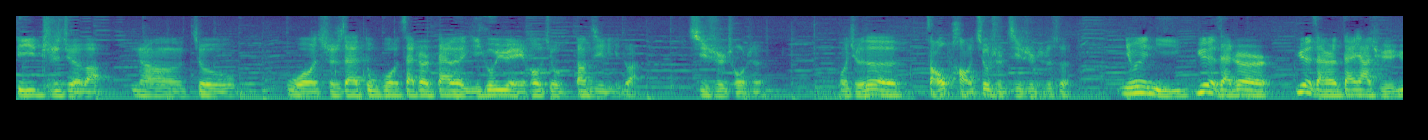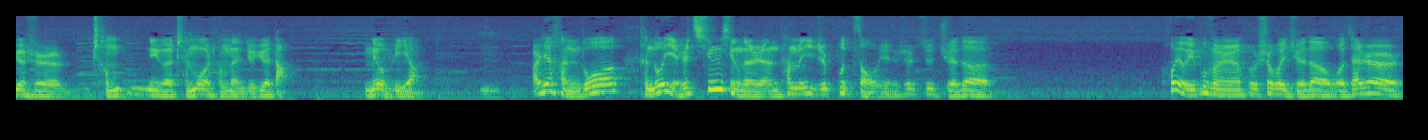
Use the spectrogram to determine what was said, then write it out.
第一直觉吧。然后就，我是在度过在这儿待了一个月以后就当机立断，及时抽身。我觉得早跑就是及时止损，因为你越在这儿越在这儿待下去，越是沉那个沉没成本就越大，没有必要。嗯，而且很多很多也是清醒的人，他们一直不走，也是就觉得，会有一部分人会是会觉得我在这儿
